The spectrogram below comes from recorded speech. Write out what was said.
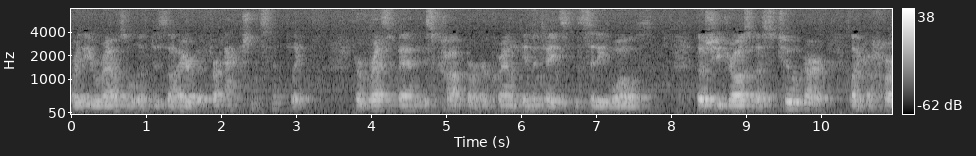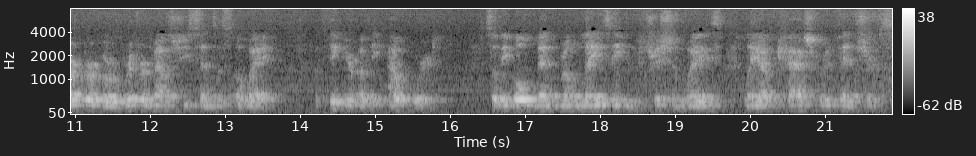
or the arousal of desire, but for action simply. Her breastband is copper, her crown imitates the city walls. Though she draws us to her like a harbor or a river mouth, she sends us away, a figure of the outward. So the old men grown lazy in patrician ways lay out cash for adventures.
